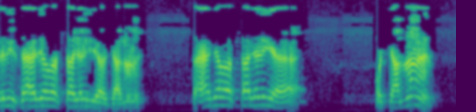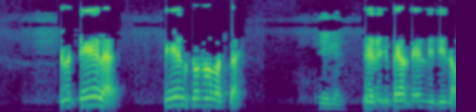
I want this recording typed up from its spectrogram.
ਤੇਰੀ ਸਹਿਜ ਅਵਸਥਾ ਜਿਹੜੀ ਹੈ, ਉਹ ਸਹਿਜ ਅਵਸਥਾ ਜਿਹੜੀ ਹੈ ਉਹ ਚਾਨਣ ਹੈ ਜਿਵੇਂ ਤੇਲ ਹੈ ਤੇਲ ਸੁਣਨਾ ਅਵਸਥਾ ਹੈ ਠੀਕ ਹੈ। ਤੇਲ ਚ ਪਿਆ ਤੇਲ ਨਹੀਂ ਦੀਦਾ।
